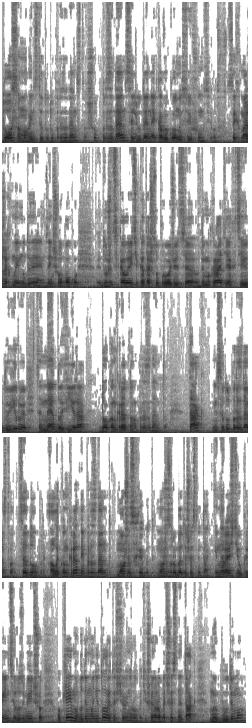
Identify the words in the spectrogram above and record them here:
до самого інституту президентства. Що президент це людина, яка виконує свої функції. От в цих межах ми йому довіряємо. З іншого боку, дуже цікава річ, яка теж супроводжується в демократіях цією довірою, це недовіра до конкретного президента. Так, інститут президентства це добре, але конкретний президент може схибити, може зробити щось не так. І нарешті українці розуміють, що окей, ми будемо моніторити, що він робить. Якщо він робить щось не так, ми будемо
